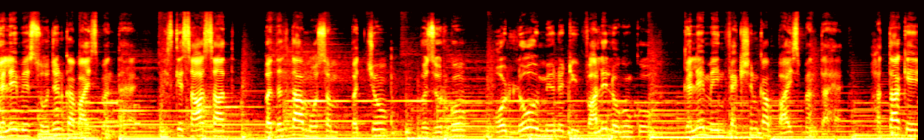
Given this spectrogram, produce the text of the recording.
गले में सोजन का बायस बनता है। इसके साथ साथ बदलता मौसम बच्चों, बुज़ुर्गों और लो इम्यूनिटी वाले लोगों को गले में इन्फेक्शन का बायस बनता है। हती के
